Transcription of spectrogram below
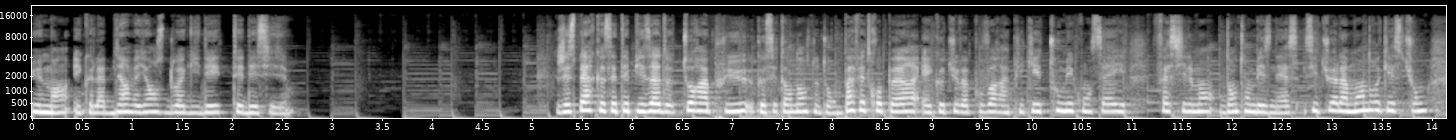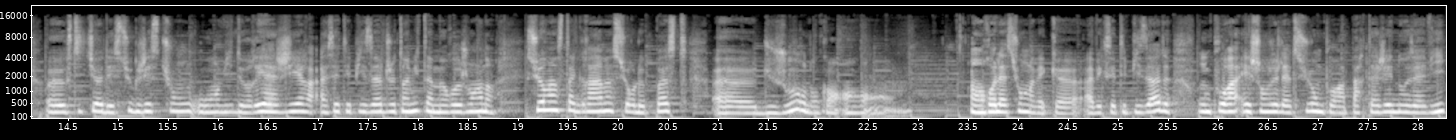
humains et que la bienveillance doit guider tes décisions. J'espère que cet épisode t'aura plu, que ces tendances ne t'auront pas fait trop peur et que tu vas pouvoir appliquer tous mes conseils facilement dans ton business. Si tu as la moindre question, euh, si tu as des suggestions ou envie de réagir à cet épisode, je t'invite à me rejoindre sur Instagram, sur le post euh, du jour, donc en en relation avec, euh, avec cet épisode. On pourra échanger là-dessus, on pourra partager nos avis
